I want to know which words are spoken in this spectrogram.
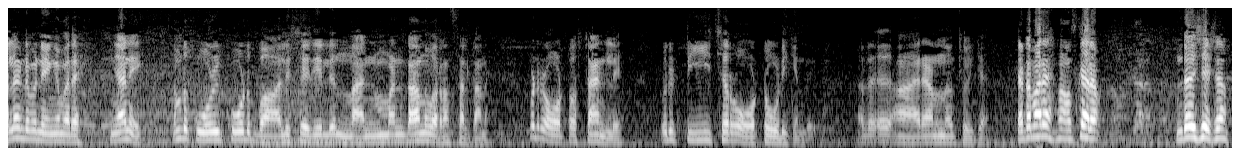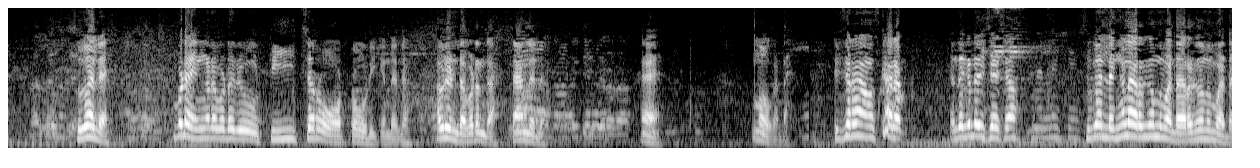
അല്ല എന്റെ പിന്നെ എങ്ങനെ വരെ. ഞാനേ നമ്മുടെ കോഴിക്കോട് ബാലുശ്ശേരിയിൽ നന്മണ്ട എന്ന് പറഞ്ഞ സ്ഥലത്താണ്. ഇവിടെ ഒരു ഓട്ടോ സ്റ്റാൻഡിൽ ഒരു ടീച്ചർ ഓട്ടോ ഓടിക്കുന്നുണ്ട്. അത് ആരാണെന്ന് ചോദിക്കാം. ചേട്ടന്മാരെ നമസ്കാരം. എന്താ വിശേഷം? സുഖമല്ലേ? ഇവിടെ എങ്ങടെ ഇവിടെ ഒരു ടീച്ചർ ഓട്ടോ ഓടിക്കണ്ടല്ലേ അവരുണ്ടോ? ഇവിടെ ഉണ്ടാ? സ്റ്റാൻഡിൽ? ഏ നോക്കട്ടെ. ടീച്ചറെ നമസ്കാരം. എന്തൊക്കെയുണ്ട് വിശേഷം? സുഖമല്ല? നിങ്ങൾ ഇറങ്ങുന്നു വേണ്ട ഇറങ്ങുന്നു വേണ്ട.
